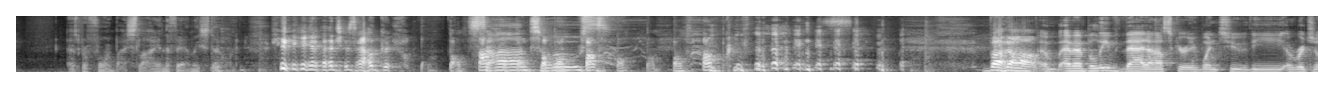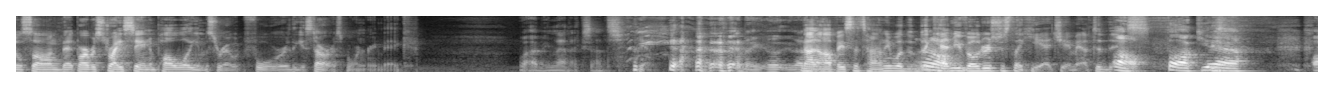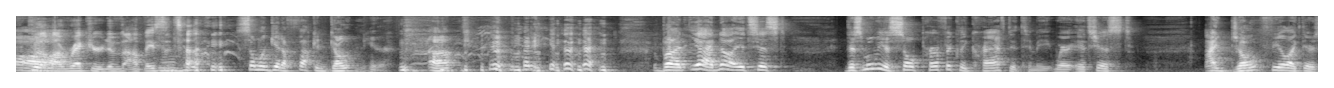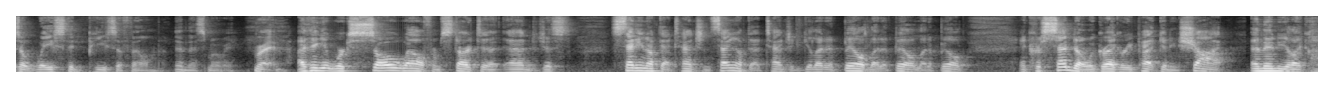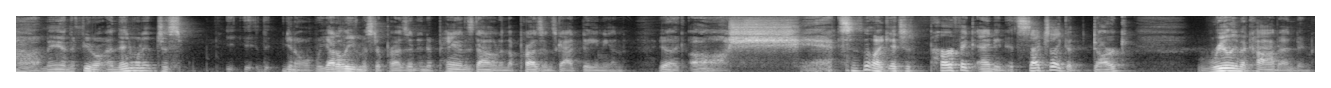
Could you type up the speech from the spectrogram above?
as performed by Sly and the Family Stone. you know, just how good. Bum, but um, and I believe that Oscar went to the original song that Barbra Streisand and Paul Williams wrote for the A Star Is Born remake. well, I mean that makes sense. Yeah, I mean, uh, Not Ave Satani. Well, the, Oh. Academy voters just like, yeah, jam out to this. Oh fuck yeah! Put on my record of Ave Satani. Someone get a fucking goat in here. Uh, but, but yeah, no, it's just this movie is so perfectly crafted to me, where it's just I don't feel like there's a wasted piece of film in this movie. right. I think it works so well from start to end, just setting up that tension, setting up that tension. You let it build, let it build, let it build, and crescendo with Gregory Peck getting shot, and then you're like, oh man, the funeral, and then when it just, you know, we got to leave Mr. President, and it pans down, and the president's got Damien. You're like, oh shit, like it's just perfect ending. It's such like a dark, really macabre ending.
